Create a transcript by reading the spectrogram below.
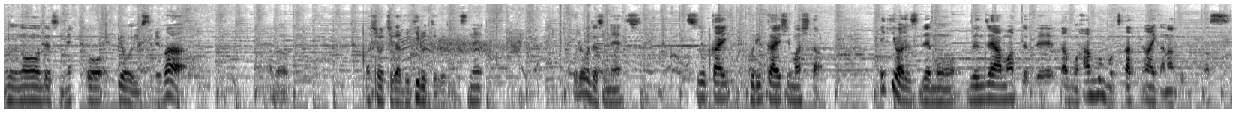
布ですね、を用意すれば、あの、まあ、承知ができるということですね。これをですね、数回繰り返しました。液はですね、もう全然余ってて、多分半分も使ってないかなと思います。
